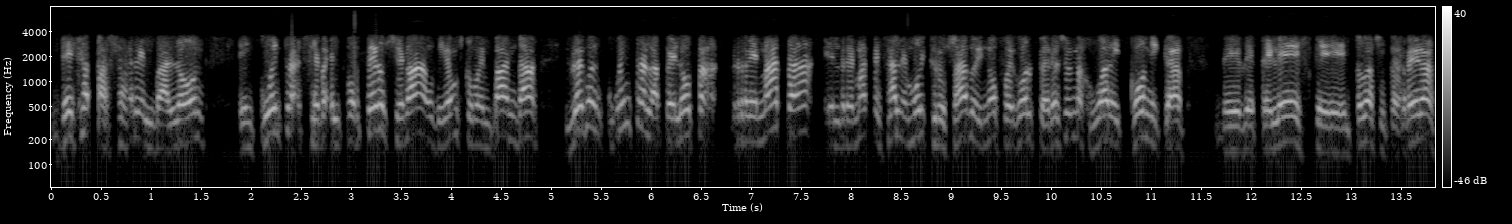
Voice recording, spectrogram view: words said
deja pasar el balón encuentra, se va, el portero se va, digamos como en banda, luego encuentra la pelota, remata, el remate sale muy cruzado y no fue gol, pero es una jugada icónica de, de Pelé este, en toda su carrera,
